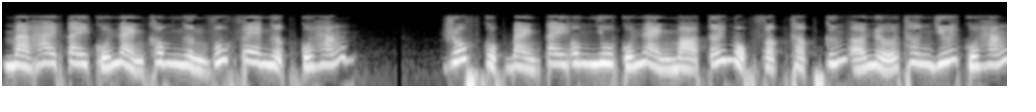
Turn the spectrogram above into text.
Mà hai tay của nàng không ngừng vuốt ve ngực của hắn. Rốt cục bàn tay ôm nhu của nàng mò tới một vật thật cứng ở nửa thân dưới của hắn.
